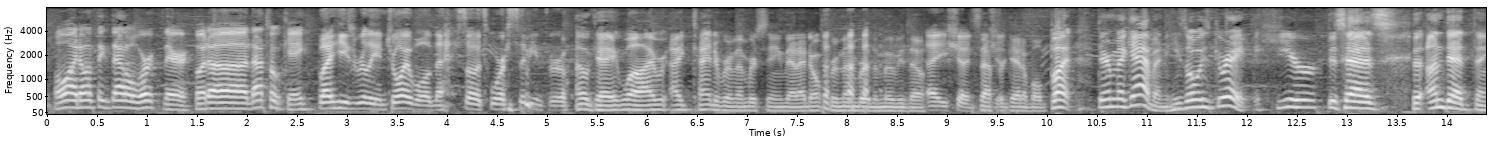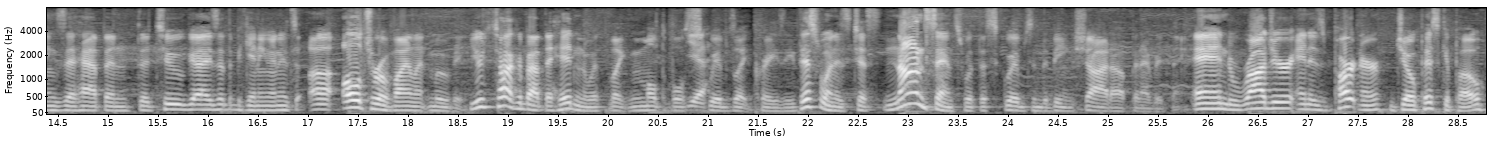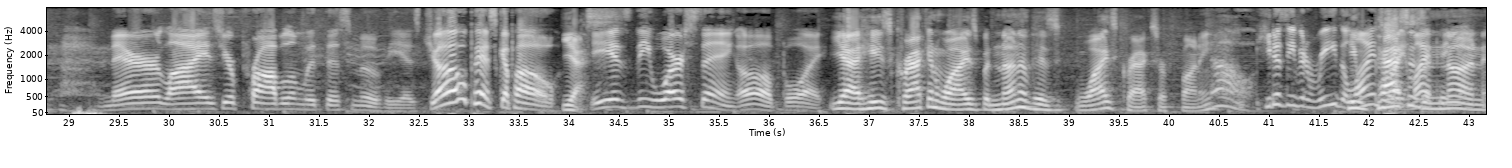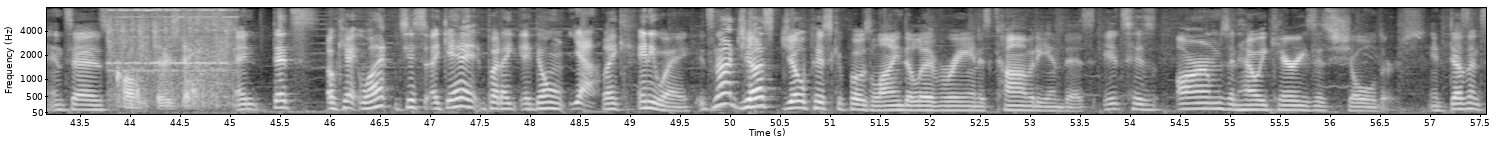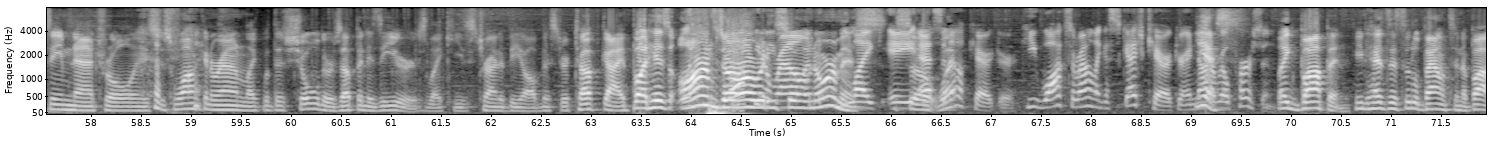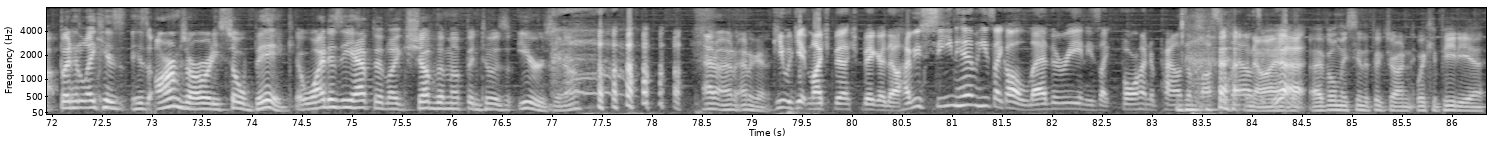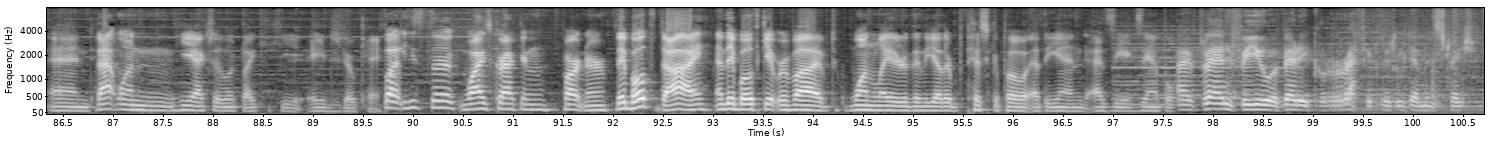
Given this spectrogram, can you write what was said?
Oh, I don't think that'll work there, but uh, that's okay. but he's really enjoyable in that, so it's worth sitting through. Okay, well, I, I kind of remember seeing that. I don't remember the movie though. Uh, you should. It's that should. forgettable. But Darren McGavin, he's always great. Here, this has the undead things that happen. The two guys at the beginning, and it's a ultra violent movie. You're talking about the hidden with like multiple Yeah. squibs like crazy. This one is just nonsense with the squibs and the being shot up and everything. And Roger and his partner Joe Piscopo. And there lies your problem with this movie is Joe Piscopo. Yes. He is the worst thing. Oh boy. Yeah, he's cracking wise, but none of his wisecracks are funny. No. He doesn't even read the he lines passes right, a in my opinion. nun and says, Call me Thursday. and that's okay. What? Just I get it, but I, I don't. Yeah. Like anyway, it's not just Joe Piscopo's line delivery and his comedy in this. It's his arms and how he carries his shoulders. It doesn't seem natural, and he's just walking around like with his shoulders up in his ears, like he's trying to be all Mr. Tough Guy. But his Well, arms are already so enormous, Like a So, SNL what? character. He walks around like a sketch character and not Yes, a real person. Like bopping. He has this little bounce and a bop. But like his his arms are already so big. Why does he have to like shove them up into his ears, you know? I don't I don't, I don't get it. He would get much, much bigger though. Have you seen him? He's like all leathery and he's like 400 pounds of muscle now. No, like, I yeah. haven't. I've only seen the picture on Wikipedia, and that one he actually looked like he aged okay. But he's the wisecracking partner. They both die, and they both get revived. One later than the other. Piscopo at the end as the example. I've planned for you a very graphic little demonstration.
